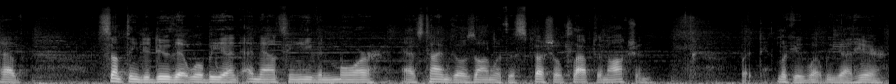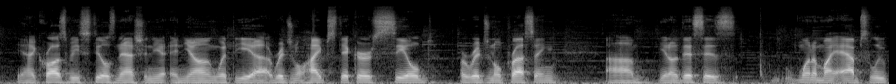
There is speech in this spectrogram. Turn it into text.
have something to do that we'll be an- announcing even more as time goes on with a special Clapton auction. But look at what we got here. Yeah, Crosby, Stills, Nash and, and Young with the uh, original hype sticker, sealed original pressing. Um, you know, this is one of my absolute,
